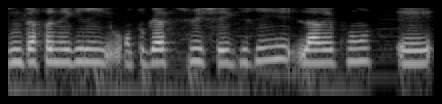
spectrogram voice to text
une personne aigrie ou en tout cas suis-je aigrie La réponse est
